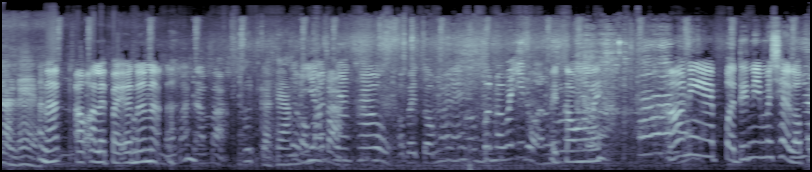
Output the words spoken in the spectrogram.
กะแหล่อันนั้นเอาอะไรไปอันนั้นอะหัวมันน้ำอะสุดกะแทงจะบอกว่าแทงเข้าเอาไปตองไว้ไหนบนเอาไว้ยี่ดวนไปตองอะไรอ้าวนี่ไงเปิดที่นี่ไม่ใช่เหรอไป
